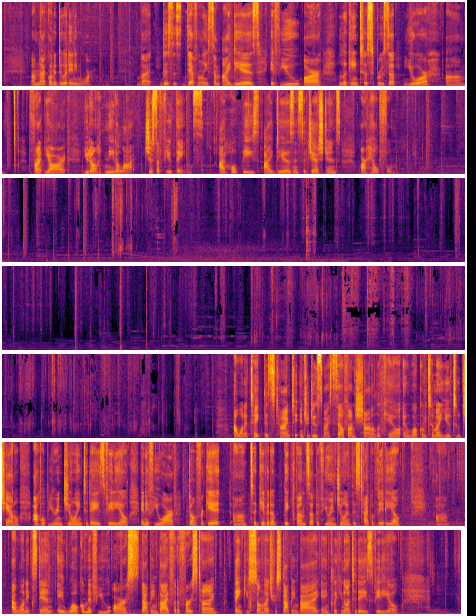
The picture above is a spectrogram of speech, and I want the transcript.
I'm not going to do it anymore but this is definitely some ideas if you are looking to spruce up your um, front yard you don't need a lot just a few things. I hope these ideas and suggestions are helpful. I want to take this time to introduce myself. I'm Shanna Lakale and welcome to my YouTube channel. I hope you're enjoying today's video. And if you are, don't forget uh, to give it a big thumbs up if you're enjoying this type of video. Um, I want to extend a welcome if you are stopping by for the first time. Thank you so much for stopping by and clicking on today's video.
